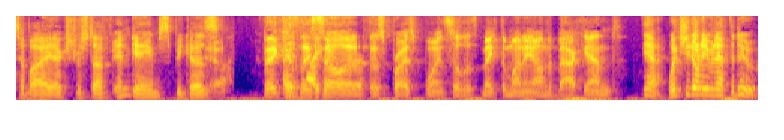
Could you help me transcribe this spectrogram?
to buy extra stuff in games because Yeah. Because they, I- I- sell it at this price point, so let's make the money on the back end. Yeah, which you don't even have to do,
